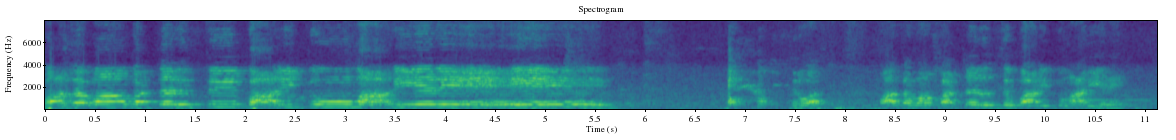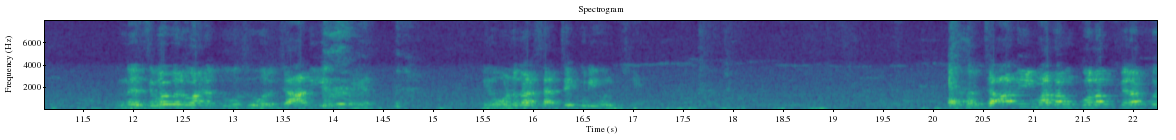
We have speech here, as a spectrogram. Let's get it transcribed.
பாசமா பட்டறுத்து பாரிக்கும் மாறியரே திருவாசம் பாசமா பட்டறுத்து பாரிக்கும் ஆரியனே இன்னும் சிவபெருமானுக்கு வந்து ஒரு ஜாதியின் பெயர். இது ஒண்ணுதான் சர்ச்சைக்குரிய ஒரு விஷயம். ஜாதி மதம் குலம் பிறப்பு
